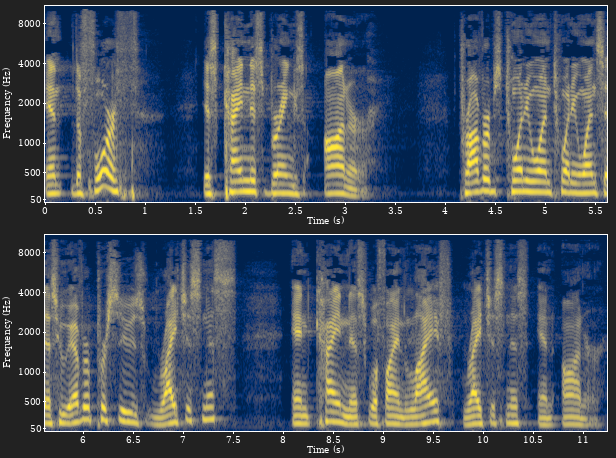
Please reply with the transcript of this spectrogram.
And the fourth is kindness brings honor. Proverbs 21 21 says, Whoever pursues righteousness and kindness will find life, righteousness, and honor.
